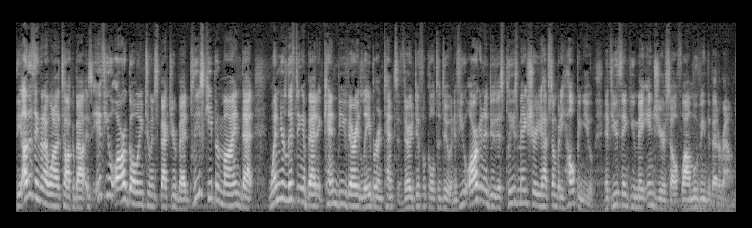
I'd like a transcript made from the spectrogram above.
the other thing that I want to talk about is if you are going to inspect your bed, please keep in mind that when you're lifting a bed, it can be very labor intensive, very difficult to do. And if you are going to do this, please make sure you have somebody helping you if you think you may injure yourself while moving the bed around.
